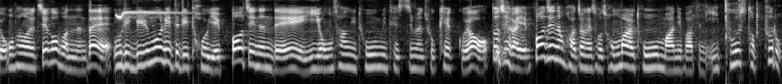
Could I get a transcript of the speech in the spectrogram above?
영상을 찍어봤는데 우리 밀무리들이 더 예뻐지는데 이 영상이 도움이 됐으면 좋겠고요. 또 제가 예뻐지는 과정에서 정말 도움 많이 받은 이 부스터 프로.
